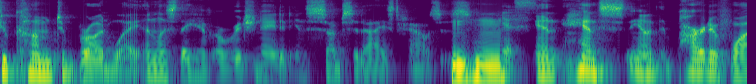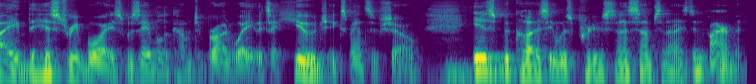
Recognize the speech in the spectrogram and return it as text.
to come to Broadway unless they have originated in subsidized houses. Mhm. yes. And hence, you know, part of why the History Boys was able to come to Broadway, it's a huge, expensive show, is because it was produced in a subsidized environment.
